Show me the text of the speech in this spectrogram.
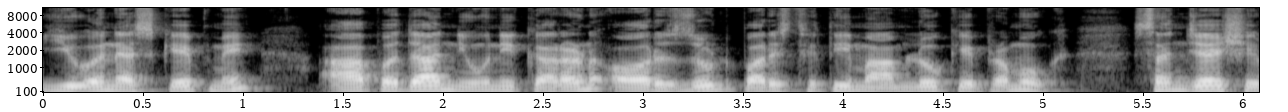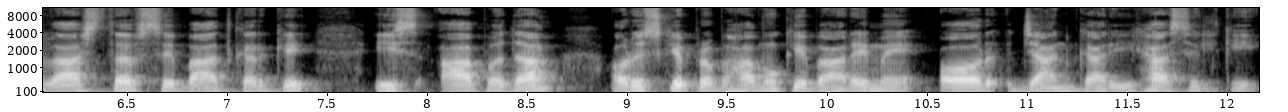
यूएन एस्केप में आपदा न्यूनीकरण और जुड परिस्थिति मामलों के प्रमुख संजय श्रीवास्तव से बात करके इस आपदा और इसके प्रभावों के बारे में और जानकारी हासिल की।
